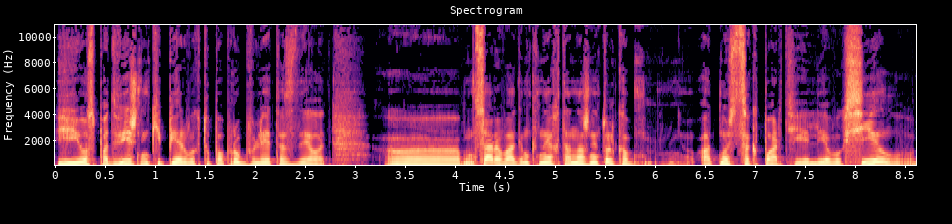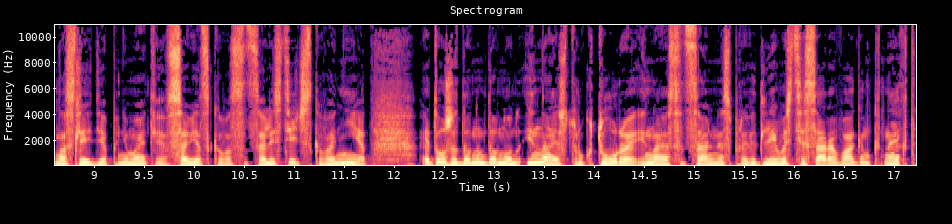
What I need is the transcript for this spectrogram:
Ее сподвижники первые, кто попробовали это сделать. Э, Сара Вагенкнехт, она же не только относится к партии левых сил, наследие, понимаете, советского, социалистического, нет. Это уже давным-давно иная структура, иная социальная справедливость. И Сара Вагенкнехт,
